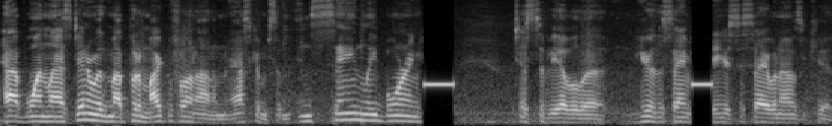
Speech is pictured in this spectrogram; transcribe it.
have one last dinner with him, I'd put a microphone on him and ask him some insanely boring just to be able to hear the same he used to say when I was a kid.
